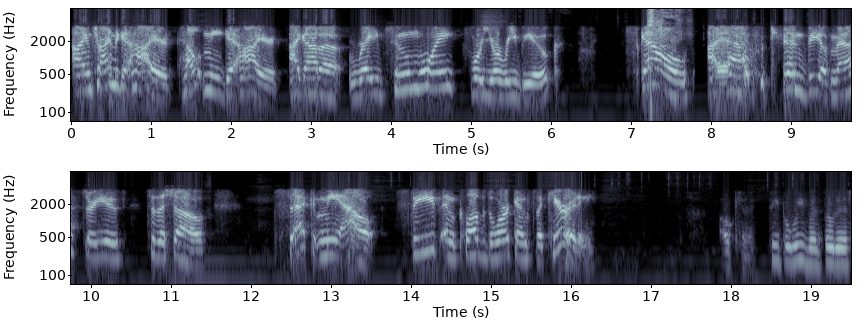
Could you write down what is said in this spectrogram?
I'm trying to get hired. Help me get hired. I got a Ray Tumoy for your rebuke. Skills I have can be of master use to the show. Sec me out. Steve and clubs work in security. Okay. People, we've been through this.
